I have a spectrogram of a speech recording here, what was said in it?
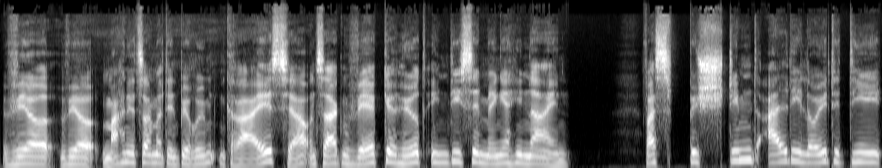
wir, wir machen jetzt einmal den berühmten Kreis ja, und sagen, wer gehört in diese Menge hinein? Was bestimmt all die Leute, die,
